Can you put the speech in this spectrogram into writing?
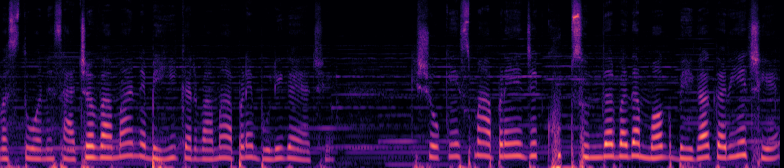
વસ્તુઓને સાચવવામાં અને ભેગી કરવામાં આપણે ભૂલી ગયા છીએ કે શોકેસમાં આપણે જે ખૂબ સુંદર બધા મગ ભેગા કરીએ છીએ,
